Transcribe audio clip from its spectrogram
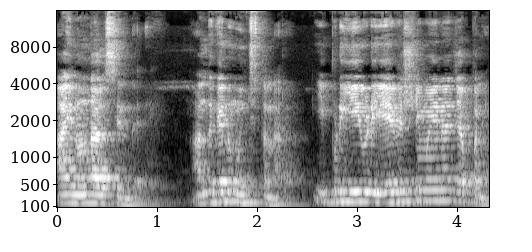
ఆయన ఉండాల్సిందే. అందుకని ఉంచుతున్నారు ఇప్పుడు ఈవిడ ఏ విషయమైనా చెప్పని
